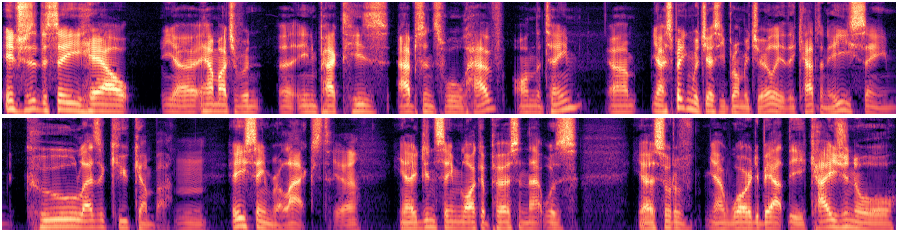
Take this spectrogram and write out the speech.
interested to see how you know how much of an uh, impact his absence will have on the team. Um, you know, speaking with Jesse Bromwich earlier, the captain, he seemed cool as a cucumber. Mm. He seemed relaxed. Yeah. You know, he didn't seem like a person that was, you know, sort of, you know, worried about the occasion or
